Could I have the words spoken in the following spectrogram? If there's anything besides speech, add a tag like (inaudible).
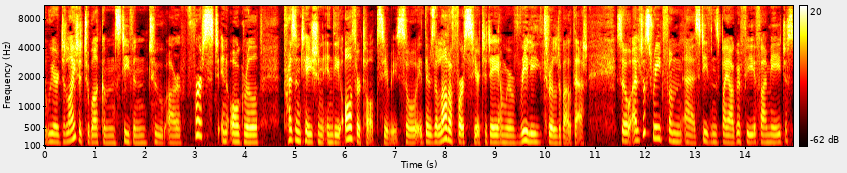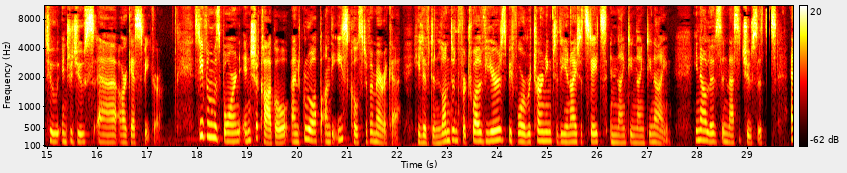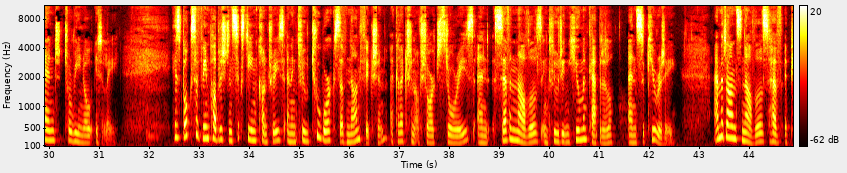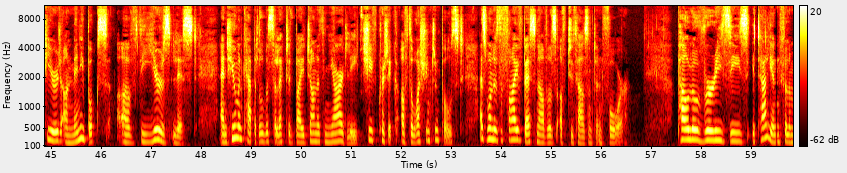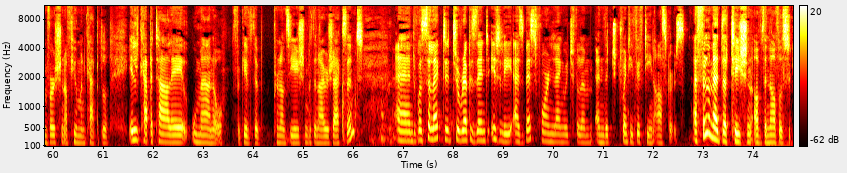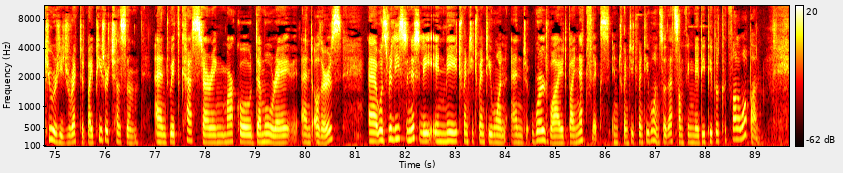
Uh, we are delighted to welcome Stephen to our first inaugural presentation in the Author Talk series. So there's a lot of firsts here today, and we're really thrilled about that. So I'll just read from uh, Stephen's biography, if I may, just to introduce uh, our guest speaker. Stephen was born in Chicago and grew up on the east coast of America. He lived in London for 12 years before returning to the United States in 1999. He now lives in Massachusetts and Torino, Italy. His books have been published in 16 countries and include two works of non-fiction, a collection of short stories, and seven novels, including Human Capital and Security. Amidon's novels have appeared on many books of the year's list, and Human Capital was selected by Jonathan Yardley, chief critic of The Washington Post, as one of the five best novels of 2004. Paolo Virzini's Italian film version of Human Capital, Il Capitale Umano, forgive the pronunciation with an Irish accent, (laughs) and was selected to represent Italy as Best Foreign Language Film in the 2015 Oscars. A film adaptation of the novel Security, directed by Peter Chelsom and with cast starring Marco D'Amore and others, uh, was released in Italy in May 2021 and worldwide by Netflix in 2021. So that's something maybe people could follow up on.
